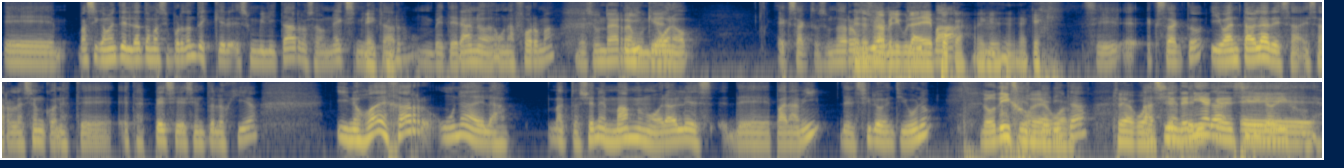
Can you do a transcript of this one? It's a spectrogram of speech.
Eh, básicamente el dato más importante es que es un militar, o sea, un ex militar, un veterano de alguna forma. La Segunda Guerra y Mundial. que bueno, exacto, Segunda Guerra Esta es una película de va- época. hay que- hay que- Sí, e- exacto. Y va a entablar esa, esa relación con este, esta especie de cientología. Y nos va a dejar una de las actuaciones más memorables de, para mí del siglo XXI. Lo dijo. Estoy de acuerdo. Enterita, Estoy de acuerdo. así Se tenía enterita, que decir y lo eh, dijo.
